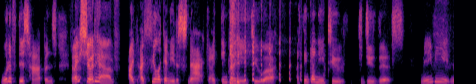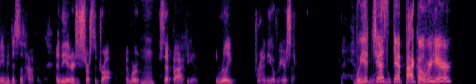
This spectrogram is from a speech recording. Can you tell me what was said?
What if this happens? I Uh, should have. I, I feel like I need a snack. I think I need to. Uh, I think I need to to do this. Maybe maybe this will happen, and the energy starts to drop, and we're Mm. step back again. And really, Brandy over here is like, "What the hell Will you just get back over here?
